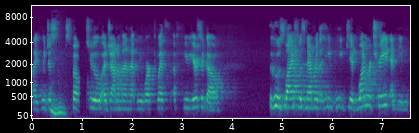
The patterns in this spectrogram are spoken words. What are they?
Like we just mm-hmm. spoke to a gentleman that we worked with a few years ago whose life was never that he, he did one retreat and he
